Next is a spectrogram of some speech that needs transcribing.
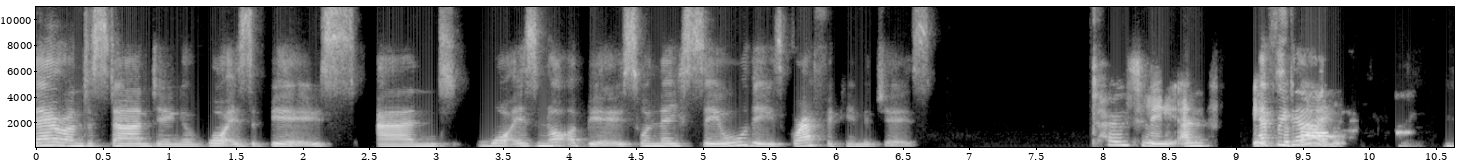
their understanding of what is abuse and what is not abuse when they see all these graphic images. Totally. And it's Every about day.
